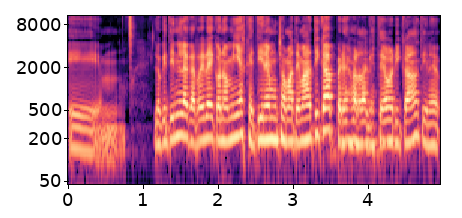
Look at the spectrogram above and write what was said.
Eh, lo que tiene la carrera de economía es que tiene mucha matemática, pero es verdad que es teórica, tiene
